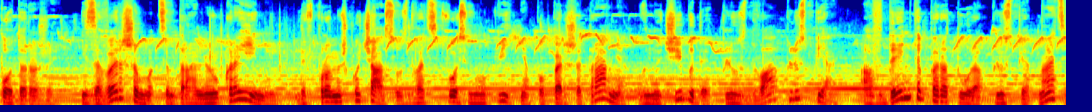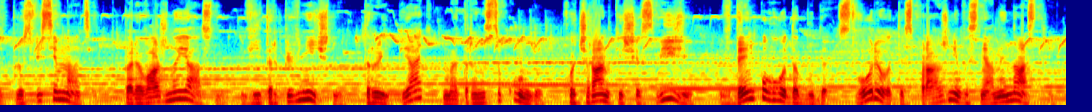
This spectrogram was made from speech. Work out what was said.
подорожей. І завершимо центральною Україною, де в проміжку часу з 28 квітня по 1 травня вночі буде плюс 2 плюс 5, а в день температура плюс 15 плюс 18. Переважно ясно, вітер північний 3-5 метри на секунду. Хоч ранки ще свіжі, вдень погода буде створювати справжній весняний настрій.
